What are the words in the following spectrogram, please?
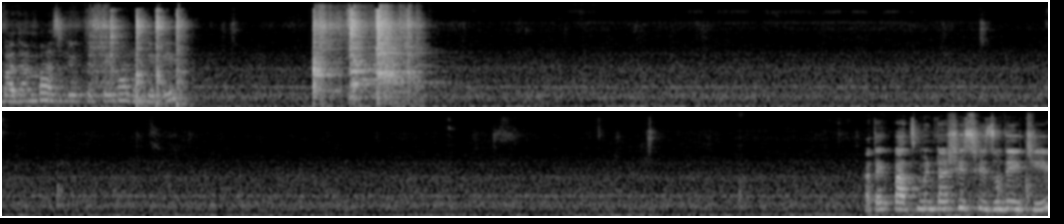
बदाम भाजले होते ते घालून घेते. आता एक पाच मिनिट अशी शिजू द्यायची.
